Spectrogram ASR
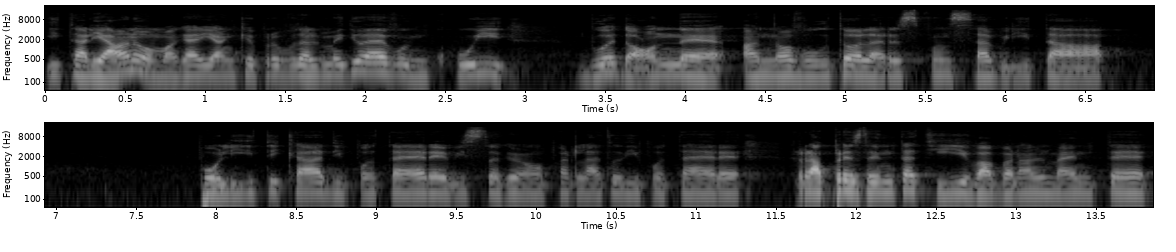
italiano, magari anche proprio dal Medioevo, in cui due donne hanno avuto la responsabilità politica, di potere, visto che abbiamo parlato di potere rappresentativa, banalmente,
